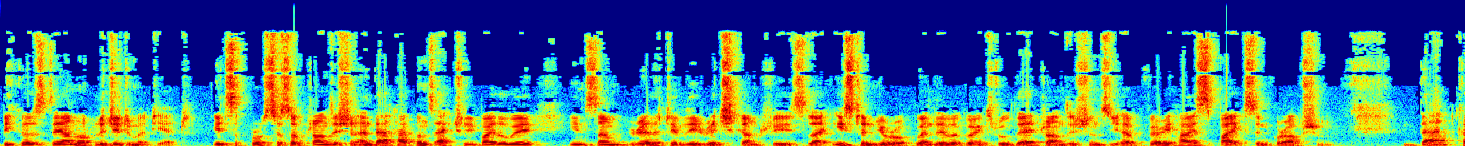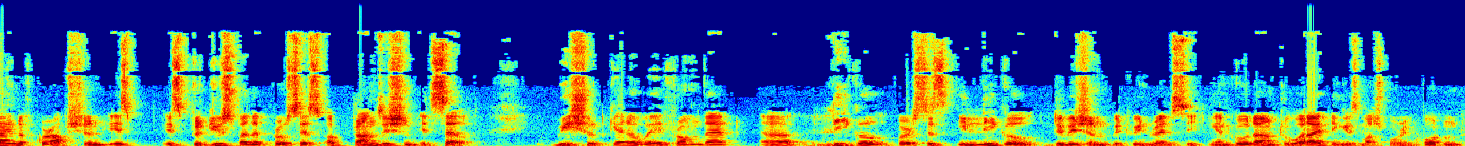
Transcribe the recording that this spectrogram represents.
because they are not legitimate yet. It's a process of transition. And that happens actually, by the way, in some relatively rich countries like Eastern Europe, when they were going through their transitions, you have very high spikes in corruption. That kind of corruption is, is produced by the process of transition itself we should get away from that uh, legal versus illegal division between rent seeking and go down to what I think is much more important,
